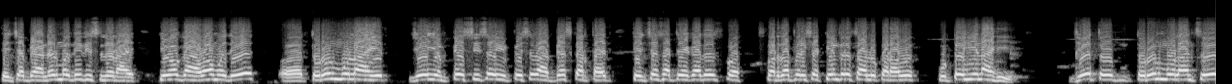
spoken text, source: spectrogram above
त्यांच्या बॅनरमध्ये दिसलं नाही. किंवा गावामध्ये तरुण मुलं आहेत जे एमपीएससीचा युपीएससीचा अभ्यास करतायत त्यांच्यासाठी एखादं स्पर्धा परीक्षा केंद्र चालू करावं कुठंही नाही. जे तरुण मुलांचं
